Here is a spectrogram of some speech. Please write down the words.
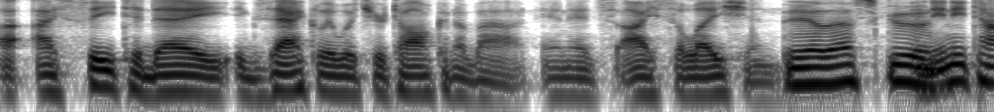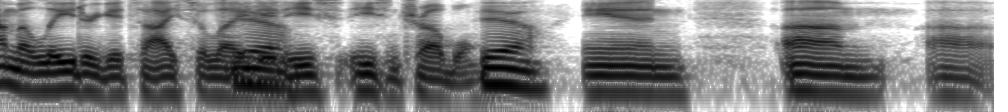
I, I see today exactly what you're talking about, and it's isolation. Yeah, that's good. And anytime a leader gets isolated, Yeah. he's he's in trouble. Yeah. And um, uh,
